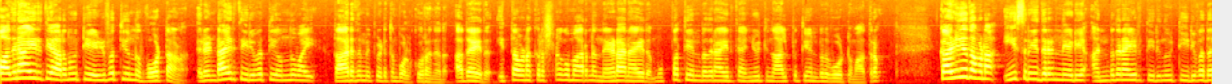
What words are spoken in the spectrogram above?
പതിനായിരത്തി അറുന്നൂറ്റി എഴുപത്തിയൊന്ന് വോട്ടാണ്. രണ്ടായിരത്തി ഇരുപത്തി ഒന്നുമായി താരതമ്യപ്പെടുത്തുമ്പോൾ കുറഞ്ഞത്. അതായത് ഇത്തവണ കൃഷ്ണകുമാറിന് നേടാനായത് മുപ്പത്തി ഒൻപതിനായിരത്തി അഞ്ഞൂറ്റി നാൽപ്പത്തി ഒൻപത് വോട്ട് മാത്രം. കഴിഞ്ഞ തവണ ഈ ശ്രീധരൻ നേടിയ അൻപതിനായിരത്തി ഇരുന്നൂറ്റി ഇരുപത്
